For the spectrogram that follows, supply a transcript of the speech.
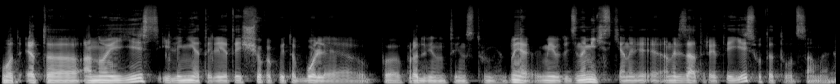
Вот, это оно и есть или нет? Или это еще какой-то более продвинутый инструмент? Ну, я имею в виду динамические анализаторы. Это и есть вот это вот самый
